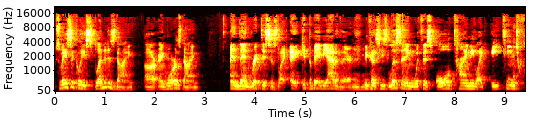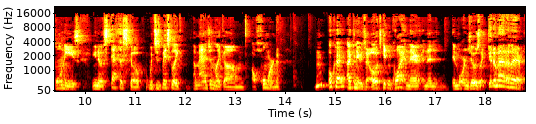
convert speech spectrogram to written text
so basically, Splendid is dying, uh, is dying, and then Rictus is like, "Hey, get the baby out of there," Mhm. because he's listening with this old timey like 1820s, you know, stethoscope, which is basically like imagine like um a horn. Hmm, okay, I can hear. He's like, "Oh, it's getting quiet in there," and then and Morton Joe's like, "Get him out of there!"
